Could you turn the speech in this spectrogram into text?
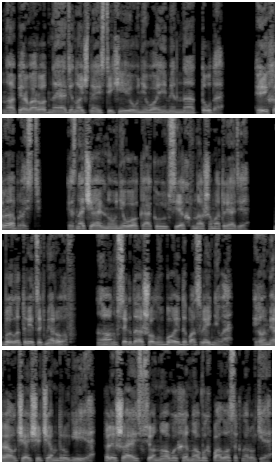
но первородная одиночная стихия у него именно оттуда. И храбрость. Изначально у него, как и у всех в нашем отряде, было 30 миров, но он всегда шел в бой до последнего и умирал чаще, чем другие, лишаясь все новых и новых полосок на руке.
